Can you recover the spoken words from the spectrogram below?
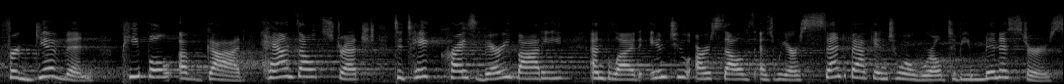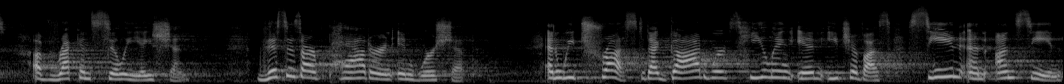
forgiven, people of God, hands outstretched to take Christ's very body and blood into ourselves as we are sent back into a world to be ministers of reconciliation. This is our pattern in worship. And we trust that God works healing in each of us, seen and unseen,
